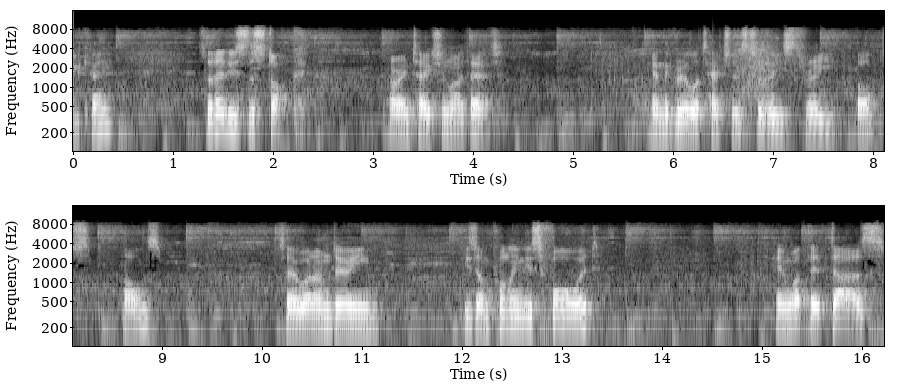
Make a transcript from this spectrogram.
UK. So that is the stock orientation like that. And the grill attaches to these three bolts, holes. So what I'm doing is I'm pulling this forward and what that does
